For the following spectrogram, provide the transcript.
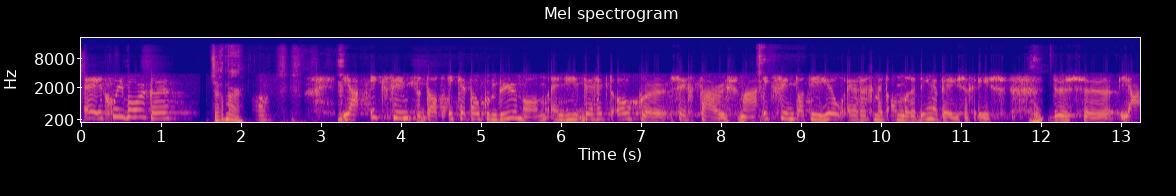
Hey, goedemorgen. Zeg het maar. Oh. Ja, ik vind dat. Ik heb ook een buurman en die werkt ook uh, zich thuis. Maar ik vind dat hij heel erg met andere dingen bezig is. Oh? Dus uh, ja,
